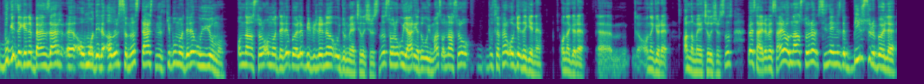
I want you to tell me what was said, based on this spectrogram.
bu gezegene benzer e, o modeli alırsınız. Dersiniz ki bu modele uyuyor mu? Ondan sonra o modeli böyle birbirlerine uydurmaya çalışırsınız. Sonra uyar ya da uymaz. Ondan sonra bu sefer o gezegene ona göre e, ona göre anlamaya çalışırsınız vesaire vesaire. Ondan sonra sizin elinizde bir sürü böyle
